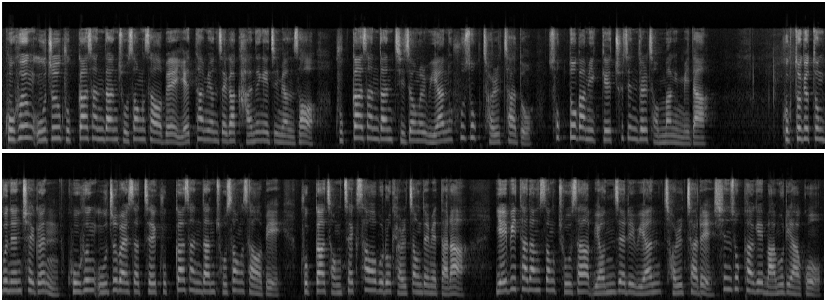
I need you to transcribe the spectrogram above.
고흥 우주 국가산단 조성 사업의 예타 면제가 가능해지면서 국가산단 지정을 위한 후속 절차도 속도감 있게 추진될 전망입니다. 국토교통부는 최근 고흥 우주발사체 국가산단 조성 사업이 국가정책 사업으로 결정됨에 따라 예비 타당성 조사 면제를 위한 절차를 신속하게 마무리하고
